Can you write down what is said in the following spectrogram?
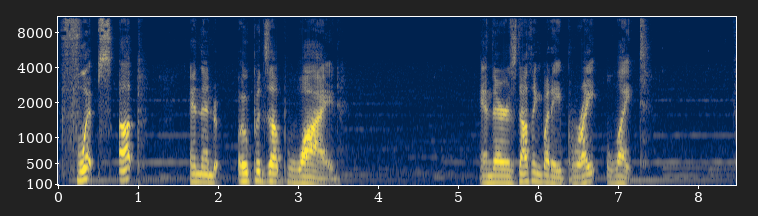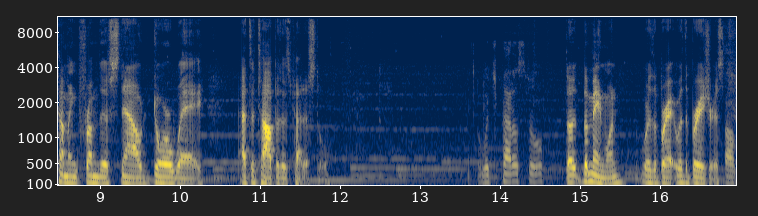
flips up and then opens up wide. And there is nothing but a bright light coming from this now doorway at the top of this pedestal. Which pedestal? The, the main one, where the bra- where the brazier is. Okay.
